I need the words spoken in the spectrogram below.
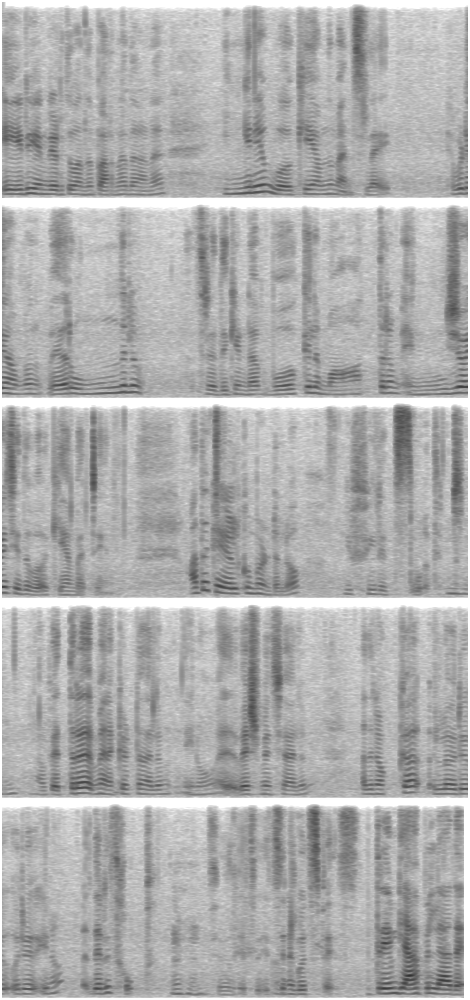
എ ഡി എന്റെ അടുത്ത് വന്ന് പറഞ്ഞതാണ് ഇങ്ങനെയും വർക്ക് ചെയ്യാമെന്ന് മനസ്സിലായി. ഇവിടെ ആകുമ്പം വേറെ ഒന്നിലും ശ്രദ്ധിക്കേണ്ട വർക്കിൽ മാത്രം എൻജോയ് ചെയ്ത് വർക്ക് ചെയ്യാൻ പറ്റും അത് കേൾക്കുമ്പോൾ ഉണ്ടല്ലോ you feel it's worth it അപ്പോൾ എത്ര മെനക്കെട്ടാലും യുനോ വിഷമിച്ചാലും അതിനൊക്കെ ഉള്ള ഒരു ഒരു you know there is hope it's in a good space ഇത്രയും ഗ്യാപ്പ് ഇല്ലാതെ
